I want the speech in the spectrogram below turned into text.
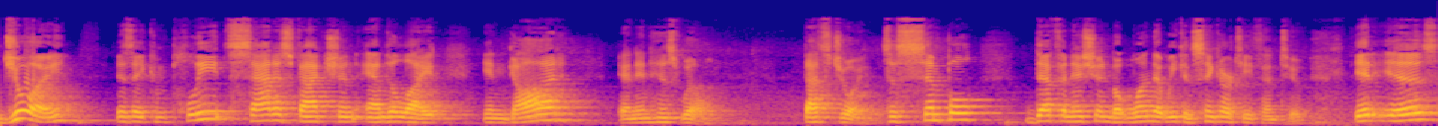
Joy is a complete satisfaction and delight in God and in His will. That's joy. It's a simple definition, but one that we can sink our teeth into. It is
